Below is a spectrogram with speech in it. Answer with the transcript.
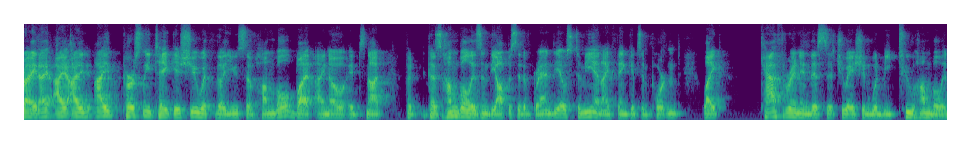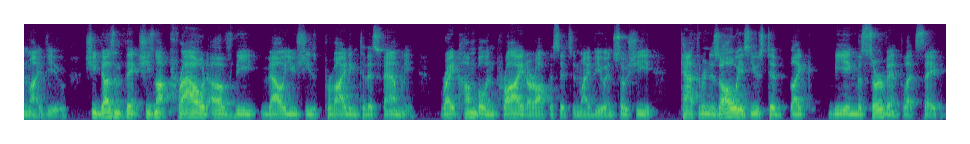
Right. I, I, I personally take issue with the use of humble, but I know it's not because humble isn't the opposite of grandiose to me. And I think it's important. Like Catherine in this situation would be too humble, in my view. She doesn't think she's not proud of the value she's providing to this family, right? Humble and pride are opposites, in my view. And so she, Catherine, is always used to like being the servant, let's say,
